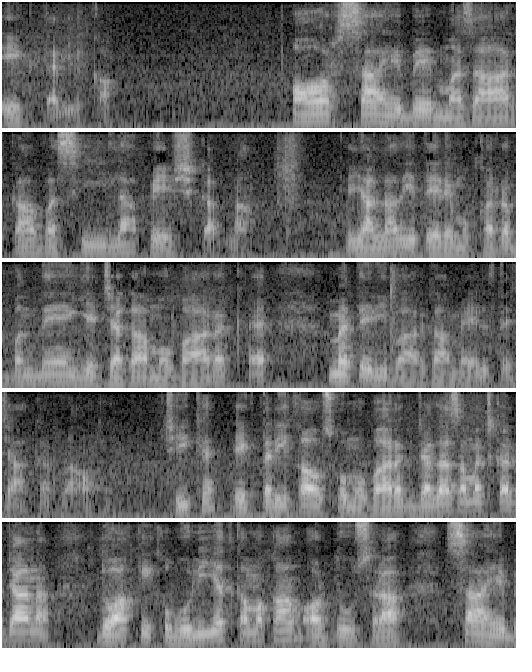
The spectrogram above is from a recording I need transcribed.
एक तरीक़ा। और साहिब मज़ार का वसीला पेश करना। या अल्लाह, ये तेरे मुकर्रब बंदे हैं, ये जगह मुबारक है मैं तेरी बारगाह में इल्तिजा कर रहा हूँ। ठीक है? एक तरीक़ा उसको मुबारक जगह समझ कर जाना। दुआ की कबूलियत का मकाम और दूसरा, साहिब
